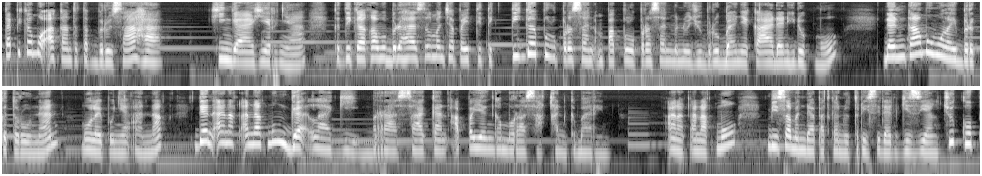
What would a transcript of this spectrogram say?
tapi kamu akan tetap berusaha. Hingga akhirnya, ketika kamu berhasil mencapai titik 30%-40% menuju berubahnya keadaan hidupmu, dan kamu mulai berketurunan, mulai punya anak, dan anak-anakmu gak lagi merasakan apa yang kamu rasakan kemarin anak-anakmu bisa mendapatkan nutrisi dan gizi yang cukup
